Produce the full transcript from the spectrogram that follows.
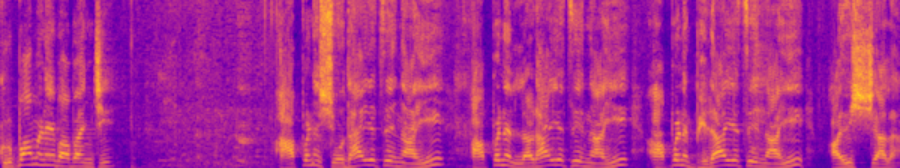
कृपा म्हणे बाबांची. आपण शोधायचे नाही आपण लढायचे नाही आपण भिडायचे नाही आयुष्याला.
